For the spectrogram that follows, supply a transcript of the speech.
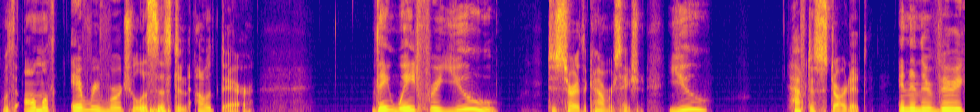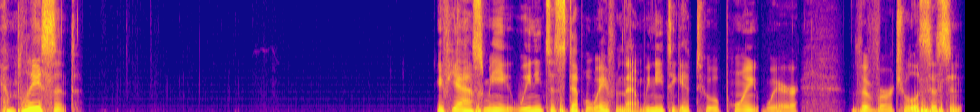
With almost every virtual assistant out there, they wait for you to start the conversation. You have to start it, and then they're very complacent. If you ask me, we need to step away from that. We need to get to a point where the virtual assistant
